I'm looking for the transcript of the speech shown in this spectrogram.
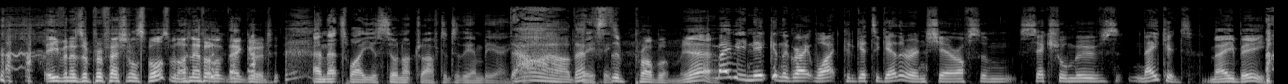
Even as a professional sportsman, I never looked that good. and that's why you're still not drafted to the NBA. Ah, that's Beefy. the problem. Yeah. Maybe Nick and the Great White could get together and share off some sexual moves naked. Maybe.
